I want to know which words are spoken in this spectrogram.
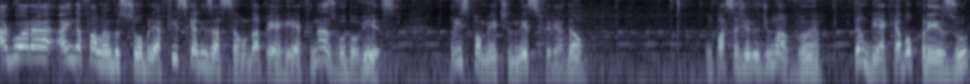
Agora, ainda falando sobre a fiscalização da PRF nas rodovias, principalmente nesse feriadão, um passageiro de uma van também acabou preso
